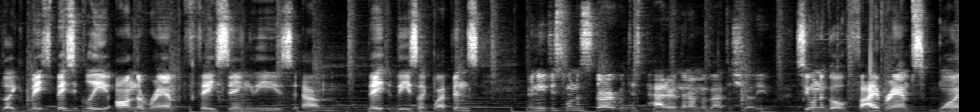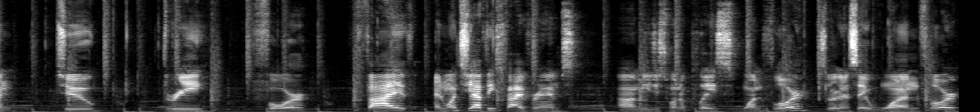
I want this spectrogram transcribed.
like basically on the ramp facing these um, these like weapons and you just want to start with this pattern that I'm about to show you. So you want to go five ramps, one, two, three, four, five, and once you have these five ramps, um, you just want to place one floor. So we're going to say one floor,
